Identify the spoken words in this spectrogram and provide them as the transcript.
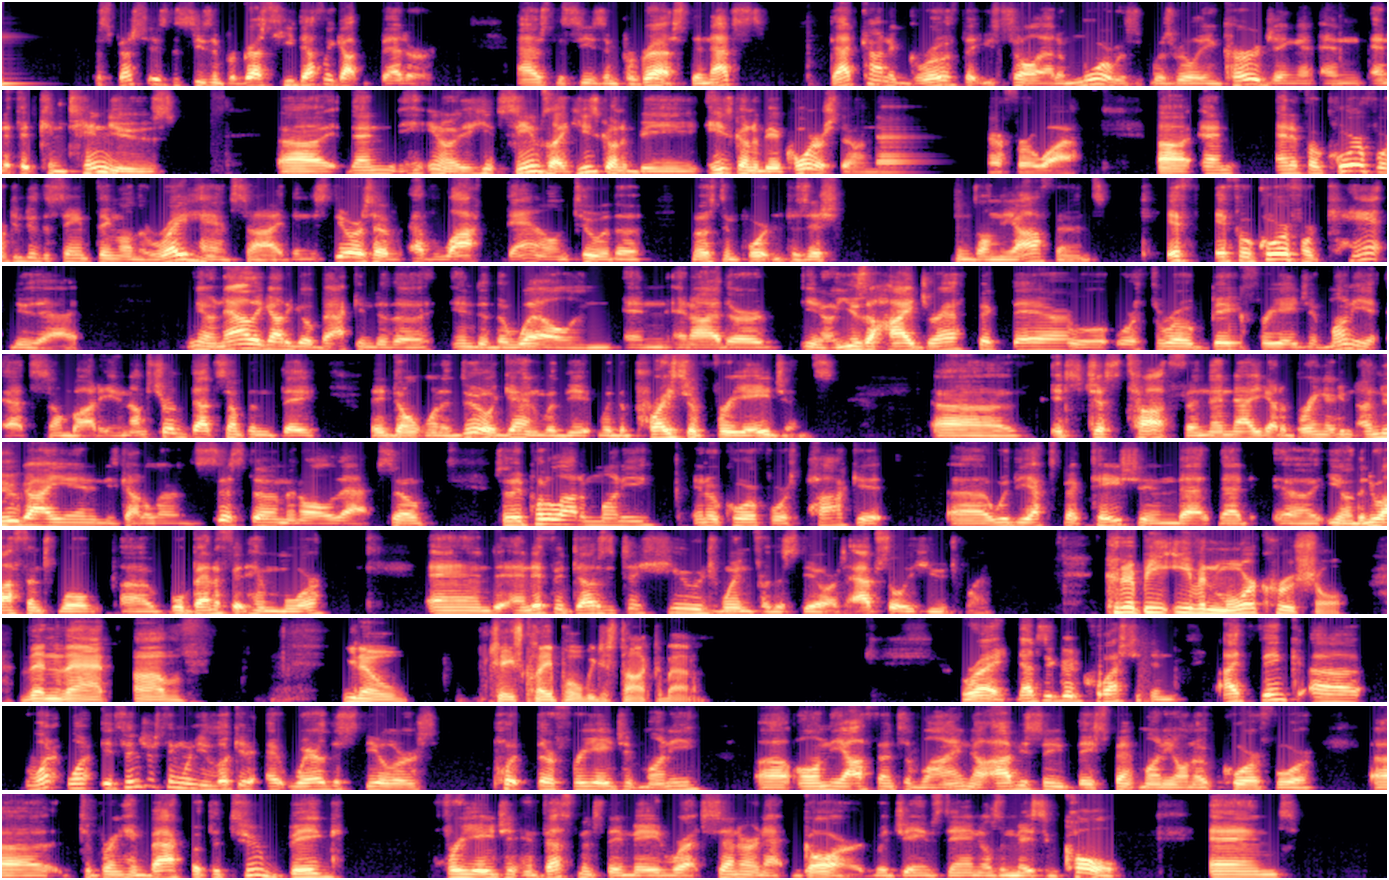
especially as the season progressed. He definitely got better as the season progressed. And that's that kind of growth that you saw out of Moore was, was really encouraging. And, and, and if it continues, uh, then, you know, it seems like he's going to be, he's going to be a cornerstone there for a while. Uh, and, and if Okorafor can do the same thing on the right hand side, then the Steelers have, have locked down two of the, most important positions on the offense. If if Okorafor can't do that, you know, now they got to go back into the into the well and and and either you know use a high draft pick there or, or throw big free agent money at, at somebody. And I'm sure that that's something that they they don't want to do again with the with the price of free agents. Uh, it's just tough. And then now you got to bring a, a, new guy in and he's got to learn the system and all of that. So so they put a lot of money in Okorafor's pocket uh, with the expectation that that uh, you know the new offense will uh, will benefit him more, and and if it does, it's a huge win for the Steelers. Absolutely huge win. Could it be even more crucial than that of you know Chase Claypool? We just talked about him. Right, that's a good question. I think uh, what, what it's interesting when you look at, at where the Steelers put their free agent money uh, on the offensive line. Now, obviously, they spent money on Okorafor uh, to bring him back, but the two big free agent investments they made were at center and at guard with James Daniels and Mason Cole. And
